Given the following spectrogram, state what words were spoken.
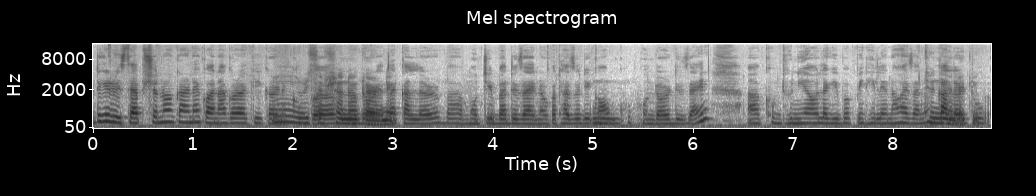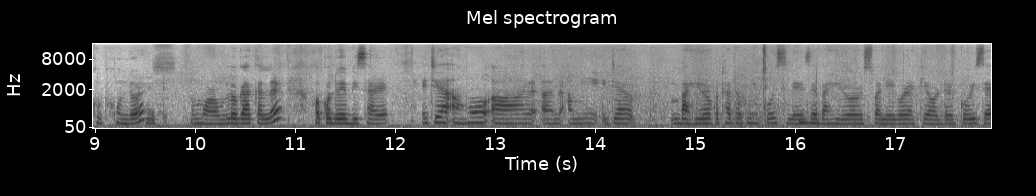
গতিকে ৰিচেপশ্যনৰ কাৰণে কইনাগৰাকীৰ কাৰণে উম, খুব, আহ, reception ৰ সুন্দৰ কাৰণে। এটা কালাৰ বা মটিভ বা ডিজাইনৰ কথা যদি কওঁ খুব সুন্দৰ ডিজাইন খুব ধুনীয়াও লাগিব পিন্ধিলে নহয় জানো? কালাৰটো। খুব সুন্দৰ। মৰম লগা কালাৰ সকলোৱে বিচাৰে। এতিয়া আহোঁ আমি এতিয়া বাহিৰৰ কথাটো আপুনি কৈছিলে যে বাহিৰৰ ছোৱালী এগৰাকীয়ে অৰ্ডাৰ কৰিছে।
